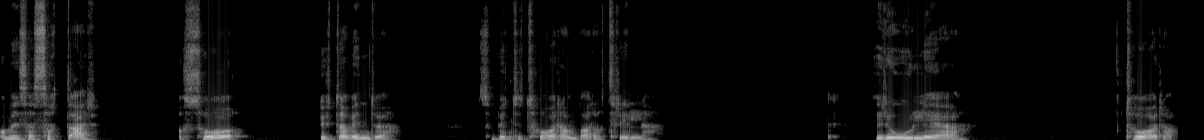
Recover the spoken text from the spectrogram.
Og mens jeg satt der Og så, ut av vinduet, så begynte tårene bare å trille. Rolige tårer.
